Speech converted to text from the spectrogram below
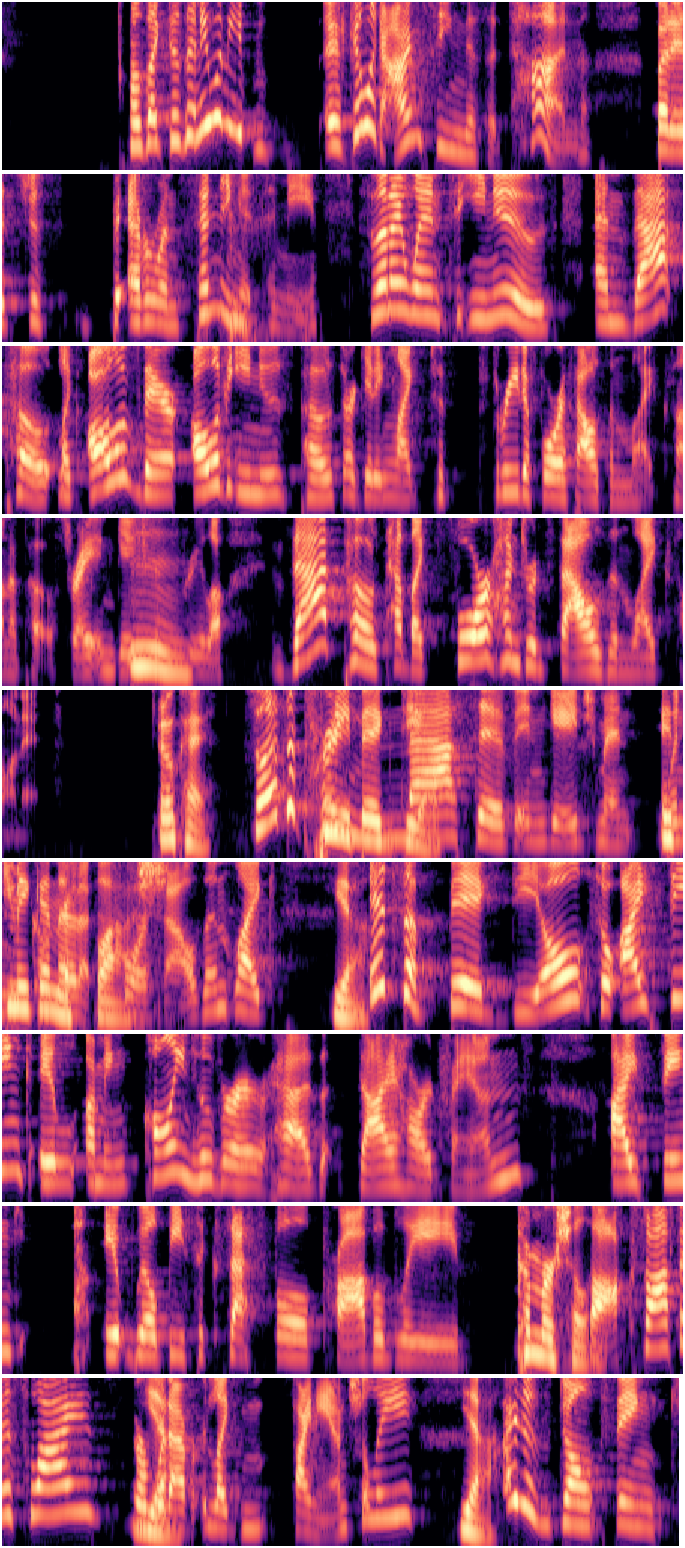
I was like, does anyone even I feel like I'm seeing this a ton, but it's just everyone's sending it to me. So then I went to E News and that post, like all of their all of E News posts are getting like to three to four thousand likes on a post, right? Engagement's Mm. pretty low. That post had like four hundred thousand likes on it. Okay. So that's a pretty, Pretty big deal. massive engagement. when It's you making a compare that to splash. 4,000. Like Yeah. it's a big deal. So I think, a, I mean, Colleen Hoover has diehard fans. I think it will be successful, probably Commercially. box office wise or Yeah. whatever, like financially. Yeah. I just don't think,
